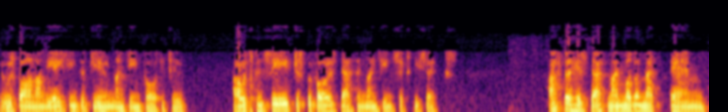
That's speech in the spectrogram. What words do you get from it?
who was born on the 18th of June 1942. I was conceived just before his death in 1966. After his death, my mother met um,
